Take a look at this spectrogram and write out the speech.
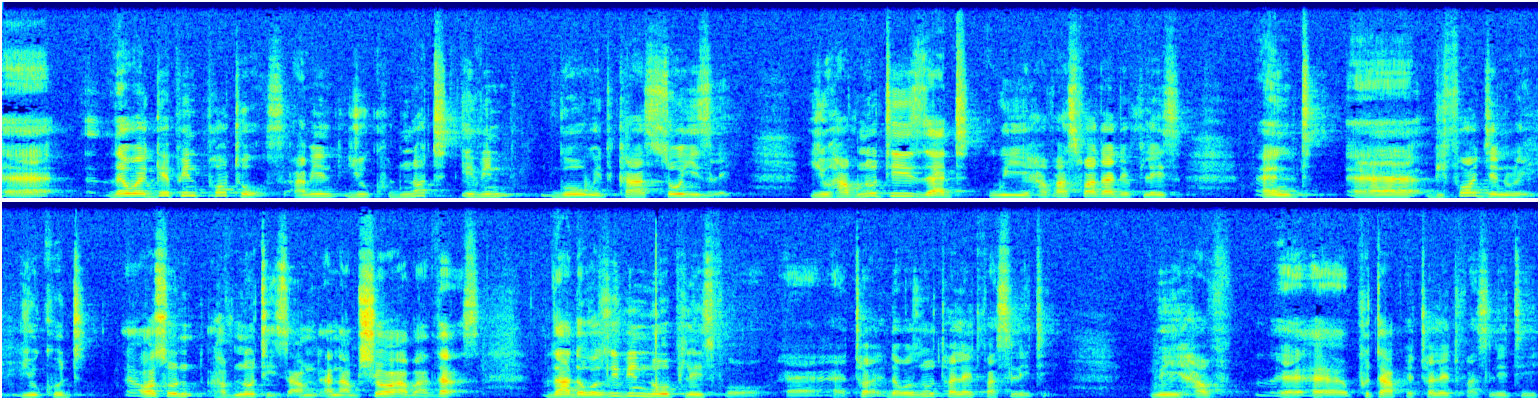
uh, there were gaping potholes. I mean, you could not even go with cars so easily. You have noticed that we have asphalted the place, and uh, before January, you could also have noticed, and I'm sure about this, that there was even no place for, uh, there was no toilet facility. We have uh, uh, put up a toilet facility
